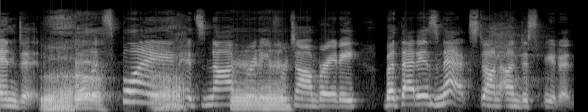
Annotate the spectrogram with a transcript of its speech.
ended. We'll explain. It's not pretty for mm-hmm. Tom Brady, but that is next on Undisputed.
